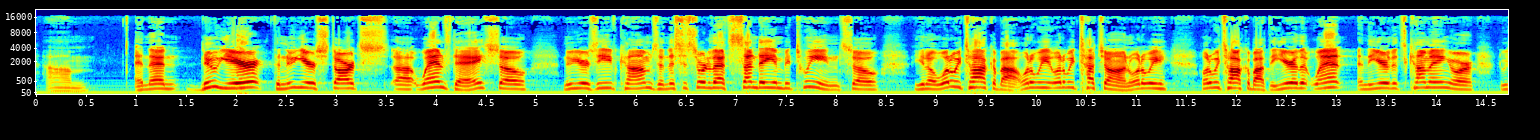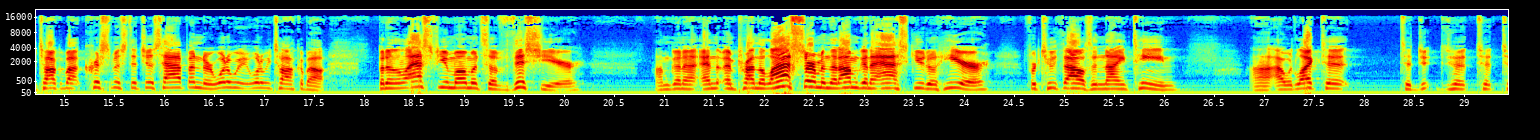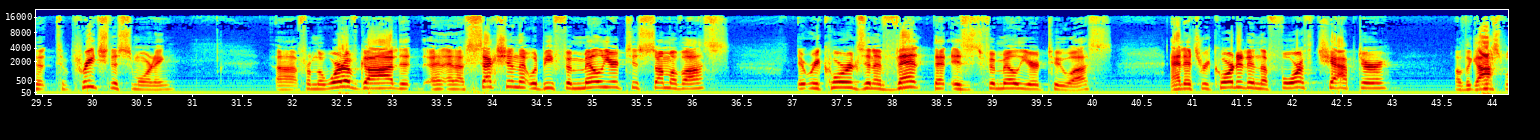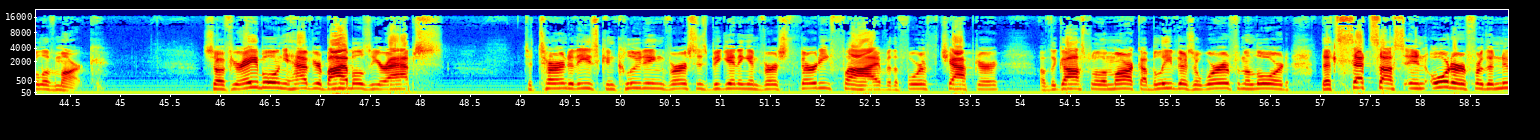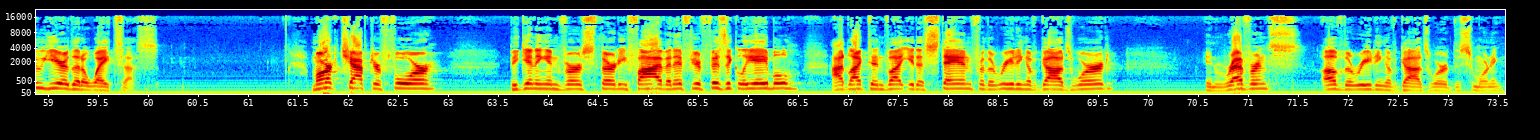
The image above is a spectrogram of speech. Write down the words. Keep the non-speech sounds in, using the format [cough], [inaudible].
Um, and then New Year, the New Year starts uh, Wednesday. So New Year's Eve comes, and this is sort of that Sunday in between. So, you know, what do we talk about? What do we what do we touch on? What do we what do we talk about? The year that went and the year that's coming, or do we talk about Christmas that just happened, or what do we what do we talk about? But in the last few moments of this year, I'm gonna and and the last sermon that I'm gonna ask you to hear for 2019, uh, I would like to to, to to to to preach this morning uh, from the Word of God and, and a section that would be familiar to some of us. It records an event that is familiar to us, and it's recorded in the fourth chapter of the Gospel of Mark. So if you're able and you have your Bibles or your apps to turn to these concluding verses beginning in verse 35 of the fourth chapter of the Gospel of Mark, I believe there's a word from the Lord that sets us in order for the new year that awaits us. Mark chapter 4, beginning in verse 35. And if you're physically able, I'd like to invite you to stand for the reading of God's Word in reverence of the reading of God's Word this morning.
